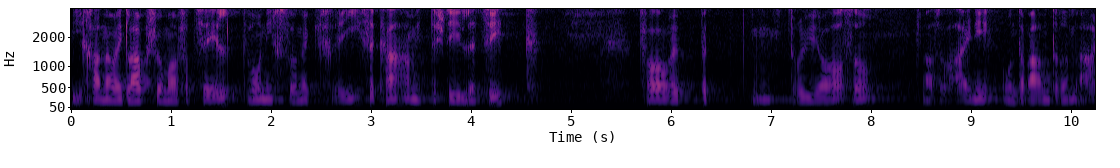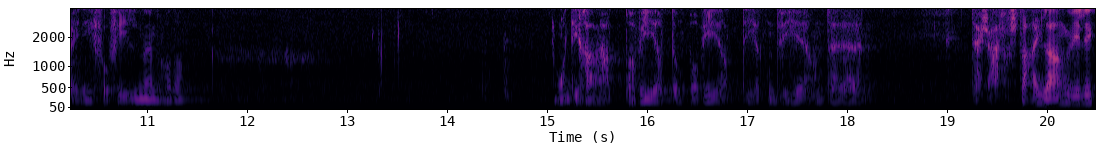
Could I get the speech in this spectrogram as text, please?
Ich habe euch, glaube ich, schon mal erzählt, wo ich so eine Krise hatte mit der stillen Zeit. Vor etwa drei Jahren so. Also eine, unter anderem eine von vielen, oder? Und ich habe probiert und probiert irgendwie und äh, das war einfach steillangweilig.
